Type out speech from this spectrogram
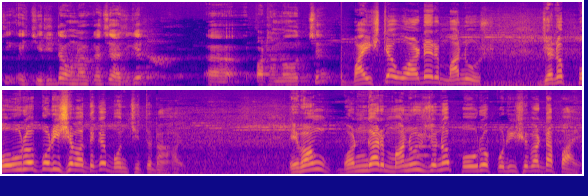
ঠিক এই চিঠিটা ওনার কাছে আজকে পাঠানো হচ্ছে। বাইশটা ওয়ার্ডের মানুষ যেন পৌর পরিষেবা থেকে বঞ্চিত না হয়। এবং বনগার মানুষ যেন পৌর পরিষেবাটা পায়।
